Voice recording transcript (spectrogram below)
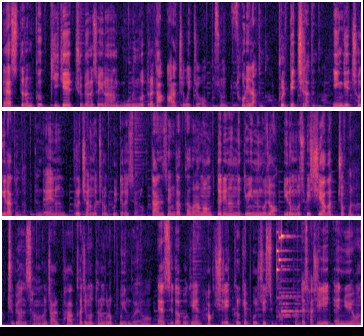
S들은 그 기계 주변에서 일어나는 모든 것들을 다 알아채고 있죠. 무슨 소리라든가 불빛이라든가 인기척이라든가. 근데 얘는 그렇지 않은 것처럼 보일 때가 있어요. 딴 생각하거나 멍 때리는 느낌이 있는 거죠? 이런 모습이 시야가 좁거나 주변 상황을 잘 파악하지 못하는 걸로 보이는 거예요. S가 보기엔 확실히 그렇게 보일 수 있습니다. 그런데 사실 이 N유형은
